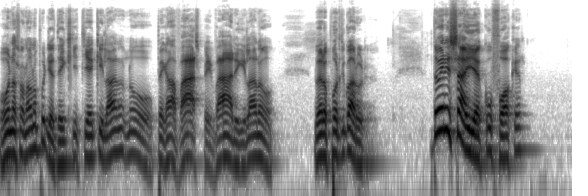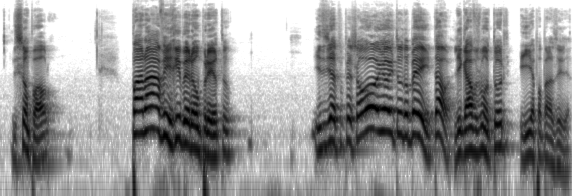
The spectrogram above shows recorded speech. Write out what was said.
Voo nacional não podia, tem que, tinha que ir lá no. pegar a VASP, Varig, lá no, no aeroporto de Guarulhos. Então ele saía com o Fokker de São Paulo, parava em Ribeirão Preto e dizia para o pessoal: Oi, oi, tudo bem? Então, ligava os motores e ia para Brasília.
